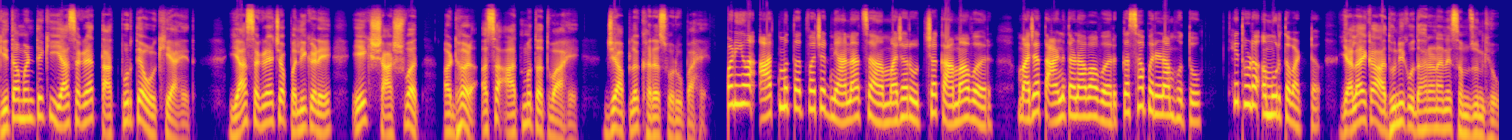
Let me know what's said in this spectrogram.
गीता म्हणते की या सगळ्या तात्पुरत्या ओळखी आहेत. या सगळ्याच्या पलीकडे एक शाश्वत अढळ असं आत्मतत्व आहे जे आपलं खरं स्वरूप आहे. पण या आत्मतत्वाच्या ज्ञानाचा माझ्या रोजच्या कामावर माझ्या ताणतणावावर कसा परिणाम होतो हे थोडं अमूर्त वाटतं. याला एका आधुनिक उदाहरणाने समजून घेऊ.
